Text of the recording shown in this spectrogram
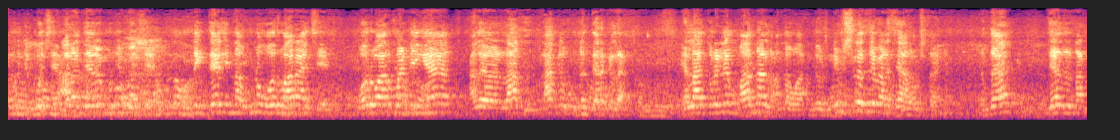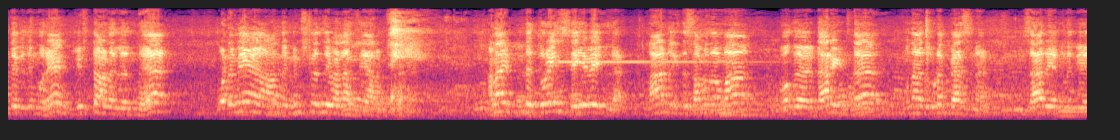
முடிஞ்சு போச்சு ஆறாம் தேதியோட முடிஞ்சு போச்சு இன்னைக்கு தேதி இன்னும் ஒரு வாரம் ஆச்சு ஒரு வாரமா நீங்க அதை லாக் இன்னும் திறக்கல எல்லா துறையிலும் மறுநாள் அந்த அந்த ஒரு நிமிஷத்துலேருந்து வேலை செய்ய ஆரம்பிச்சிட்டாங்க. இந்த தேர்தல் நடத்த விதிமுறை லிஃப்ட் ஆனதுலேருந்து உடனே அந்த நிமிஷத்துலேருந்து வேலை செய்ய ஆரம்பிச்சாங்க ஆனால் இந்த துறை செய்யவே இல்லை. நான் இது சம்மந்தமாக உங்க டைரக்டர் முன்னாடி கூட பேசினேன். சார் எங்களுக்கு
